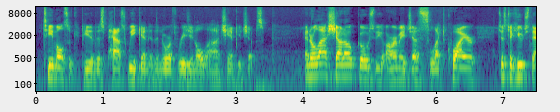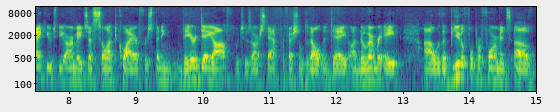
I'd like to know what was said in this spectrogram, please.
The team also competed this past weekend in the North Regional uh, Championships. And our last shout out goes to the RMHS Select Choir. Just a huge thank you to the RMHS Select Choir for spending their day off, which is our staff professional development day, on November 8th, uh, with a beautiful performance of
